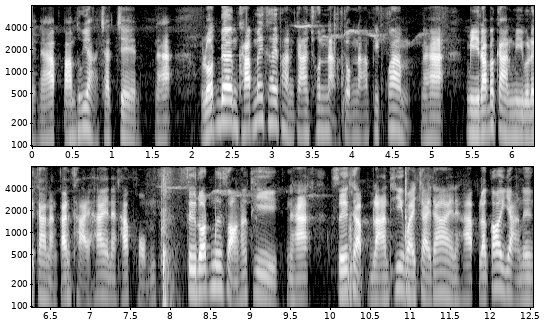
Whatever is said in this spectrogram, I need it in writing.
ๆนะครับปั๊มทุกอย่างชัดเจนนะฮะรถเดิมครับไม่เคยผ่านการชนหนักจมน้ำพลิกคว่ำนะฮะมีรับประกันมีบริการหลังการขายให้นะครับผมซื้อรถมือสองทั้งทีนะฮะซื้อกับร้านที่ไว้ใจได้นะครับ แล้วก็อย่างหนึ่ง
